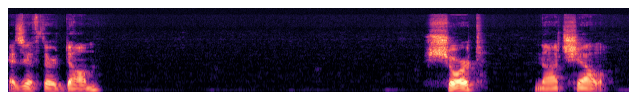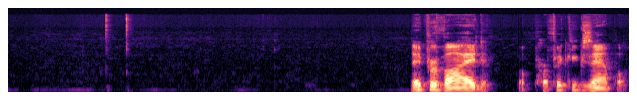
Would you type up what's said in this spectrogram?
as if they're dumb. Short, not shallow. They provide a perfect example.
